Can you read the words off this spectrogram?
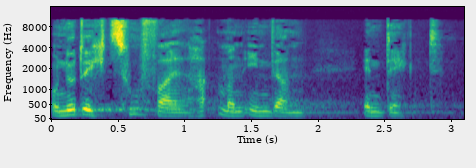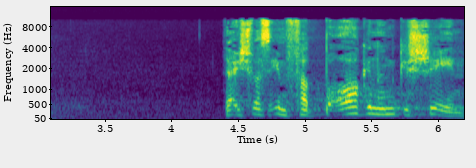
Und nur durch Zufall hat man ihn dann entdeckt. Da ist was im Verborgenen geschehen,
